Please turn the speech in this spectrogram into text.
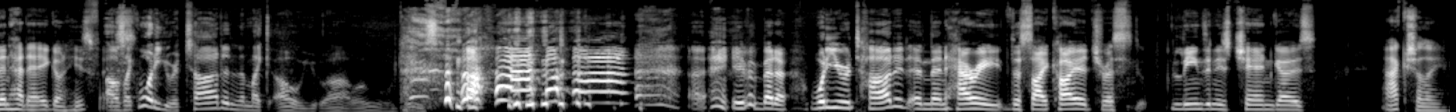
then had an egg on his face. I was like, "What are you retarded?" And I'm like, "Oh, you are. Oh, jeez." Uh, even better. What are you retarded? And then Harry, the psychiatrist, leans in his chair and goes, "Actually,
